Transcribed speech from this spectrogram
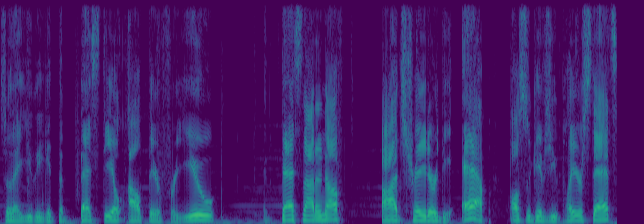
so that you can get the best deal out there for you. If that's not enough, Odds Trader, the app, also gives you player stats,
